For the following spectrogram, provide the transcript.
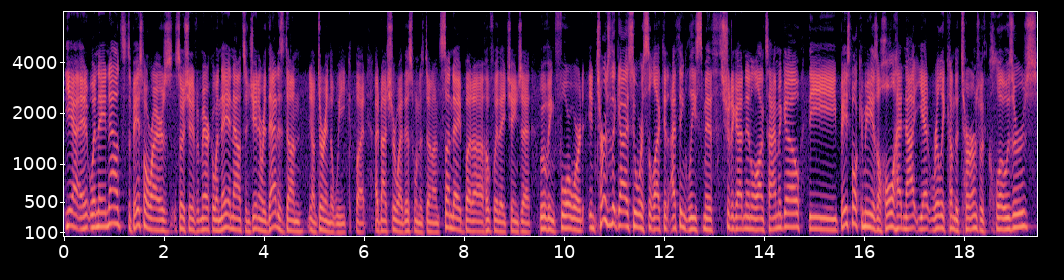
Yeah, and when they announced the Baseball Writers Association of America, when they announced in January, that is done, you know, during the week. But I'm not sure why this one is done on Sunday. But uh, hopefully they change that moving forward. In terms of the guys who were selected, I think Lee Smith should have gotten in a long time ago. The baseball community as a whole had not yet really come to terms with closers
